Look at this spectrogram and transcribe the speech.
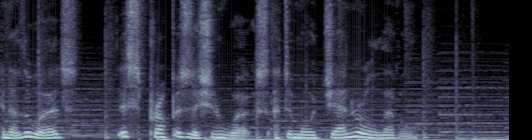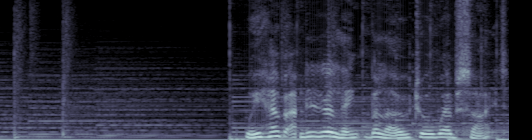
In other words, this proposition works at a more general level. We have added a link below to a website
